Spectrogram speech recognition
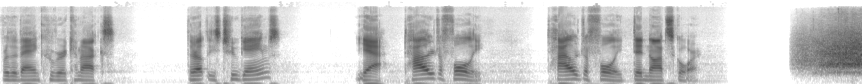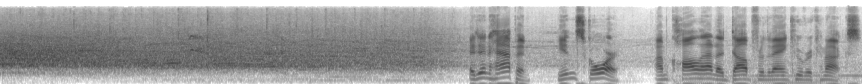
for the Vancouver Canucks throughout these two games. Yeah, Tyler Toffoli. Tyler Toffoli did not score. It didn't happen. He didn't score. I'm calling out a dub for the Vancouver Canucks.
